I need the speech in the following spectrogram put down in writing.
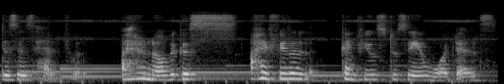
this is helpful. I don't know because I feel confused to say what else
